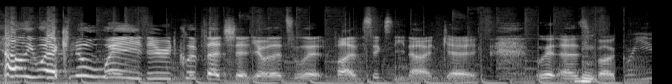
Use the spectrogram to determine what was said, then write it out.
Halliwack. No way, dude. Clip that shit. Yo, that's lit. 569k. Lit as hmm. fuck. For you.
